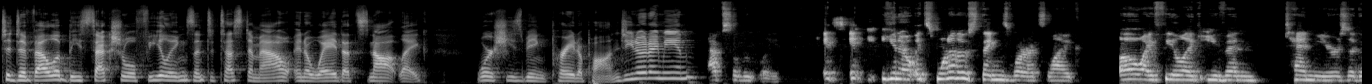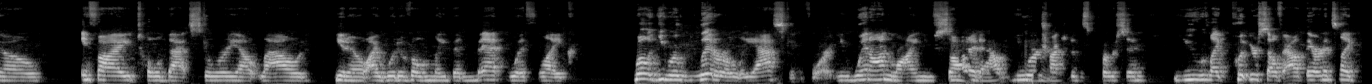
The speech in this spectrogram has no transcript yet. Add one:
to develop these sexual feelings and to test them out in a way that's not like where she's being preyed upon. Do you know what I mean? Absolutely. It's it you know, it's one of those things where it's like, oh, I feel like even 10 years ago if I told that story out loud, you know, I would have only been met with like well, you were literally asking for it. You went online, you sought it out, you were mm-hmm. attracted to this person, you like put yourself out there and it's like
